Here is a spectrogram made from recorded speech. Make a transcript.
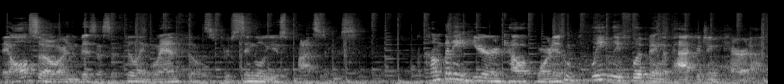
They also are in the business of filling landfills through single-use plastics. A company here in California is completely flipping the packaging paradigm.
